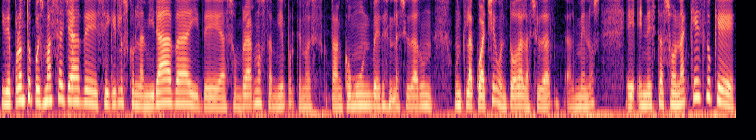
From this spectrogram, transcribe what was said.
Y de pronto, pues más allá de seguirlos con la mirada y de asombrarnos también, porque no es tan común ver en la ciudad un, un tlacuache, o en toda la ciudad al menos, eh, en esta zona. ¿Qué es lo que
